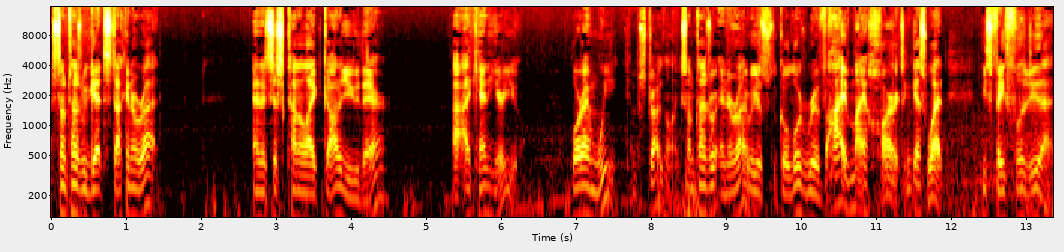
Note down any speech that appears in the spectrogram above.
Sometimes we get stuck in a rut. And it's just kind of like, God, are you there? I, I can't hear you. Lord, I'm weak. I'm struggling. Sometimes we're in a rut. We just go, Lord, revive my heart. And guess what? He's faithful to do that.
